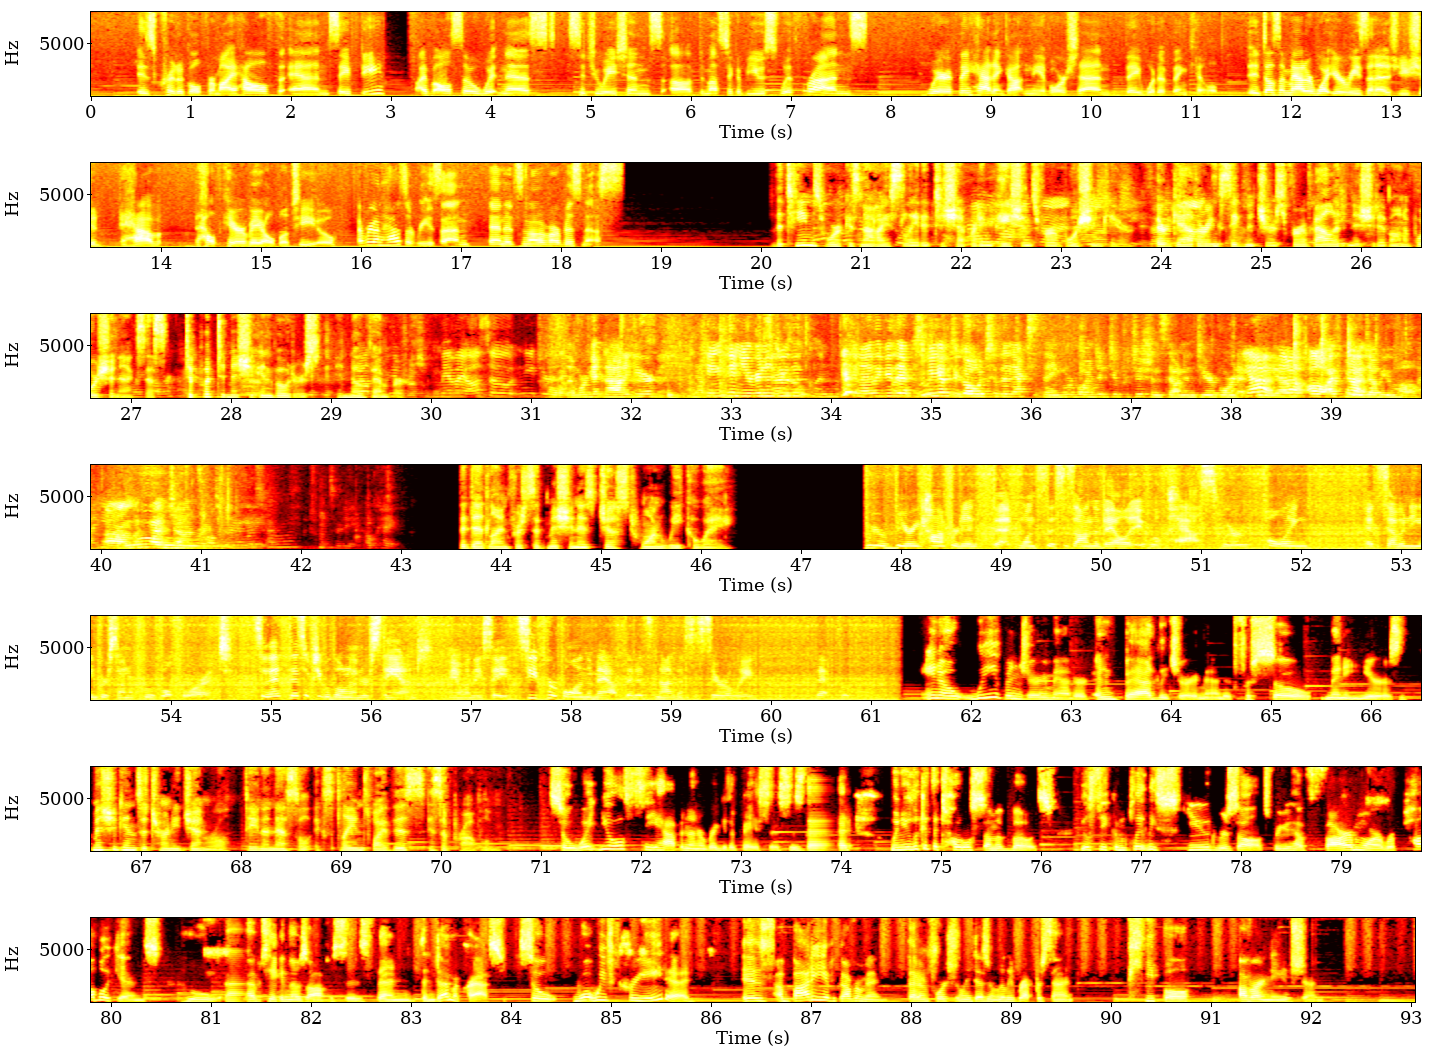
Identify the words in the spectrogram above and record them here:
is critical for my health and safety. I've also witnessed situations of domestic abuse with friends where if they hadn't gotten the abortion, they would have been killed. It doesn't matter what your reason is, you should have health care available to you. Everyone has a reason, and it's none of our business. The team's work is not isolated to shepherding patients for abortion care. They're gathering signatures for a ballot initiative on abortion access to put to Michigan voters in November. I also need to Hold, and we're getting out of here. Kingpin, you're gonna do the, can I leave you there? Because we have to go to the next thing. We're going to do petitions down in Dearborn at Yeah, the, no, no. uh, Oh, I've got- UAW Hall. Um, I've got John's. The deadline for submission is just one week away. We're very confident that once this is on the ballot, it will pass. We're polling at 17% approval for it. So that, that's what people don't understand. You know, when they say see purple on the map, that it's not necessarily that purple. You know, we've been gerrymandered and badly gerrymandered for so many years. Michigan's Attorney General, Dana Nessel, explains why this is a problem. So, what you'll see happen on a regular basis is that when you look at the total sum of votes, you'll see completely skewed results where you have far more Republicans who have taken those offices than, than Democrats. So, what we've created is a body of government that unfortunately doesn't really represent people of our nation.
